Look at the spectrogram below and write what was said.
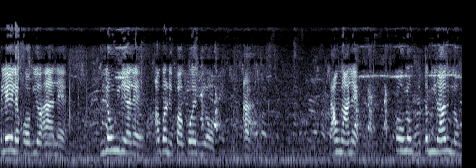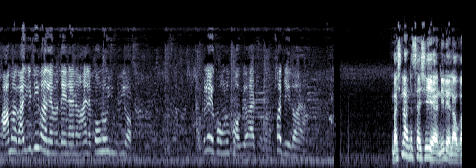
ကလေးတွေလည်းခေါ်ပြီးတော့အားနဲ့ဒီလုံးကြီးတွေကလည်းအောက်ကနေပေါက်ကွဲပြီးတော့အာလောင်တာနဲ့ကုန်းလုံးတမီသားစုလုံးဘာမှဘာကြီးတိမှလည်းမသိနိုင်တော့အဲ့လေကုန်းလုံးယူပြီးတော့ကလေးကုန်းလုံးခေါ်ပြီးတော့အဲ့ထိုးတော့ဖက်ပြေးသွားတာ မတ်လ28ရက်နေ့လယ်လောက်က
